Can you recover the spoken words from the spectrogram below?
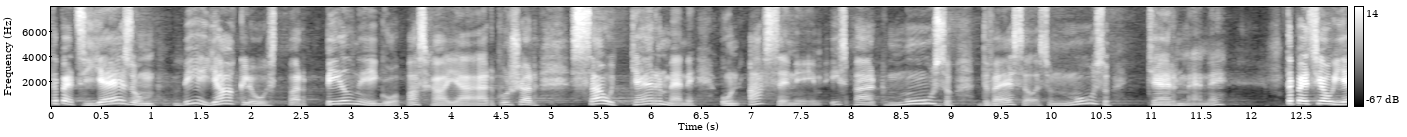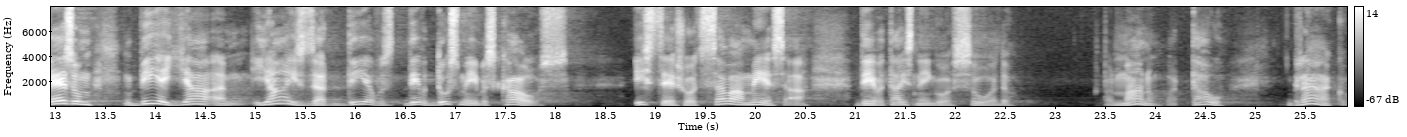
Tāpēc Jēzum bija jākļūst par pilnīgo paskājēru, kurš ar savu ķermeni un asinīm izpērk mūsu dvēseles un mūsu ķermeni. Tāpēc jau Jēzum bija jā, jāizdzer dievus, dieva dusmības kaus, izciešot savā miesā dieva taisnīgo sodu par manu, par tavu grēku.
